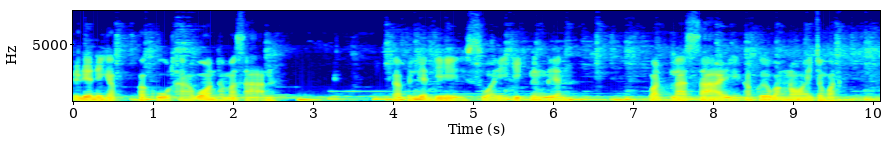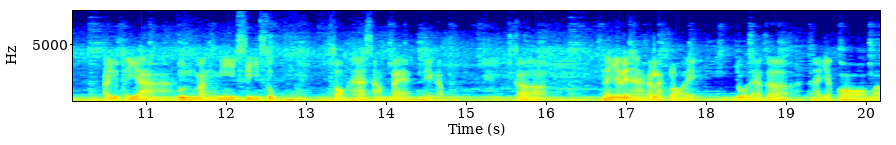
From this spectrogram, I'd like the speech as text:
เป็นเหรียญนี้ครับพระครูถาวรธรรมสารก็เป็นเหรียญที่สวยอีกหนึ่งเหรียญวัดลาดทรายอำเภอวังน้อย จังหวัด อยุธยารุ่นมั่งมีสีสุข 2538นี่ครับ ก็น่าจะเล่นหากันหลักร้อย ดูแล้วก็น่าจะพอไหว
